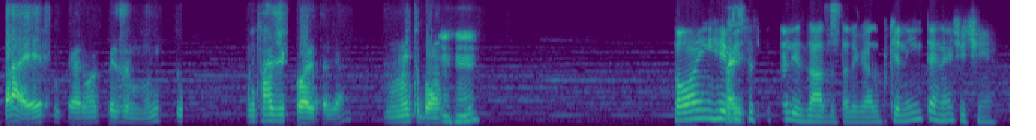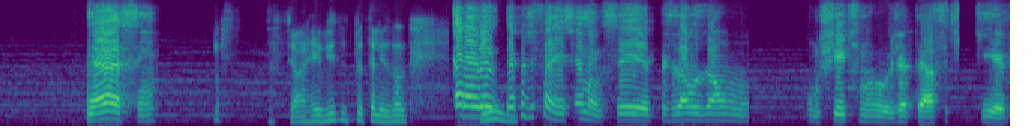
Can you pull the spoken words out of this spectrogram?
pra época, era uma coisa muito. Muito hardcore, tá ligado? Muito bom. Uhum. Só em revista especializada, tá ligado? Porque nem internet tinha. É, sim. Nossa senhora, revista especializada. Cara, era um tempo diferente, né, mano? Você precisava usar um, um cheat no GTA, você tinha que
